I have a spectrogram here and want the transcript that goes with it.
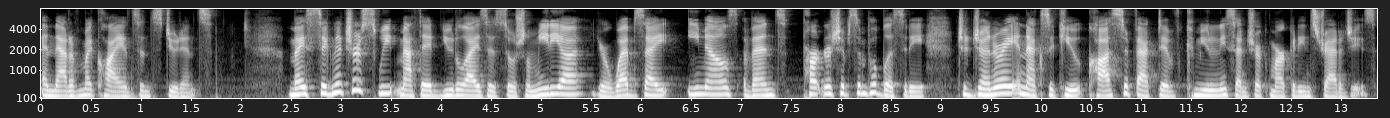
and that of my clients and students. My signature suite method utilizes social media, your website, emails, events, partnerships, and publicity to generate and execute cost effective, community centric marketing strategies.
